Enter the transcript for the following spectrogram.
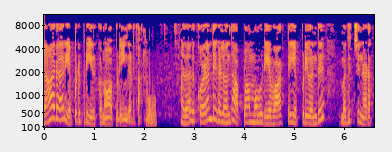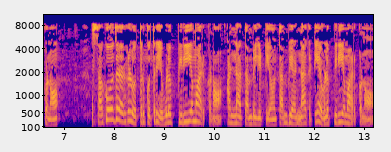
யார் யார் எப்படி எப்படி இருக்கணும் அப்படிங்கிறது தான் அதாவது குழந்தைகள் வந்து அப்பா அம்மாவுடைய வார்த்தை எப்படி வந்து மதித்து நடக்கணும். சகோதரர்கள் ஒருத்தருக்கு ஒருத்தர் எவ்வளோ பிரியமாக இருக்கணும். அண்ணா தம்பிகிட்டையும் தம்பி அண்ணா கிட்டயும் எவ்வளோ பிரியமாக இருக்கணும்.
